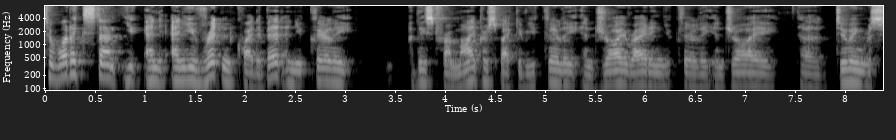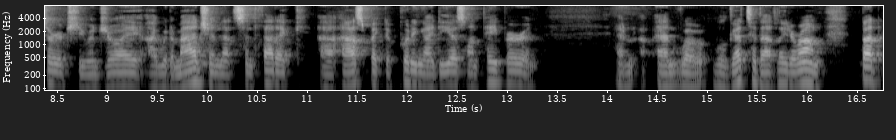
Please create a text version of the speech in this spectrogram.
To what extent you and and you've written quite a bit, and you clearly, at least from my perspective, you clearly enjoy writing. You clearly enjoy uh, doing research, you enjoy, I would imagine, that synthetic uh, aspect of putting ideas on paper, and and and we'll we'll get to that later on. But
